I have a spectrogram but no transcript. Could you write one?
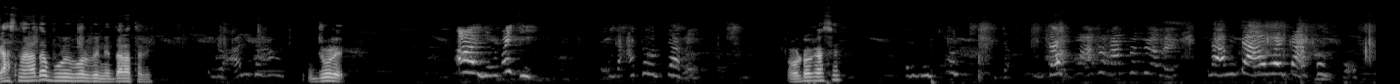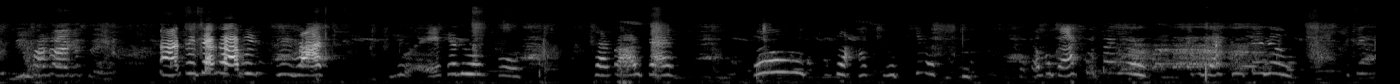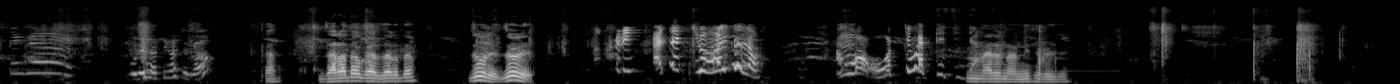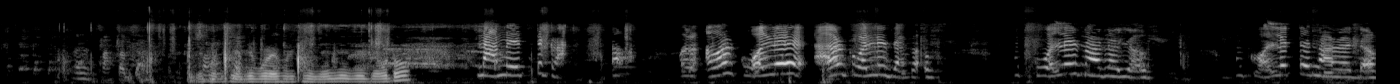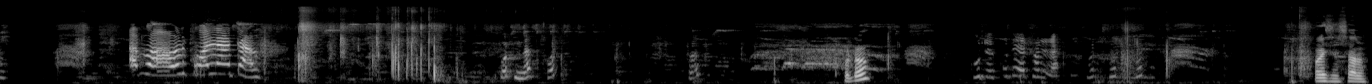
গাছ নাড়া দাও পড়ে পড়বে না তাড়াতাড়ি। জোরে। ওটো গাছে গা- যারা দাও গাছ যারা দাও। জোরে জোরে। আরে না। নিচে রয়েছে যে। বুড়ে ফুল খেয়েছে যে যে, যে ওটো আমার কলে আর কলে দেখাও কলে নাড়া দাও। আবার আমার kort, kort. হয়েছে চলো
